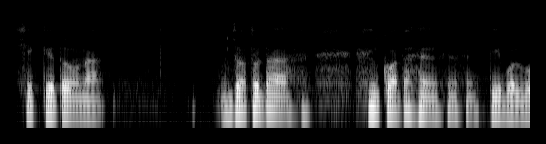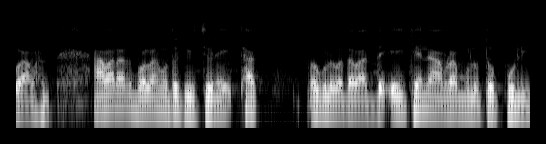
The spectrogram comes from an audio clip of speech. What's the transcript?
শিক্ষিতও না। যতটা কথা, কি বলব, আমার আমার আর বলার মতো কিছু নেই। থাক, ওগুলো কথা বাদ দে। এইখানে আমরা মূলত পুলি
